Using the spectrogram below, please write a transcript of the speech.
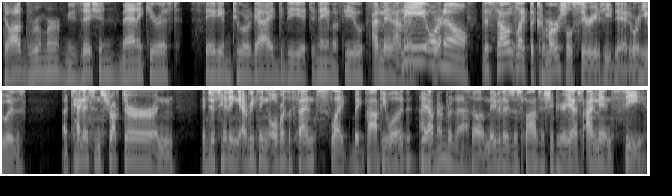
dog groomer, musician, manicurist, stadium tour guide, to be to name a few. I'm in on See this. or Yeah. no? This sounds like the commercial series he did, where he was a tennis instructor and and just hitting everything over the fence like Big Papi would. I remember that. So maybe there's a sponsorship here. Yes, I'm in. C.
